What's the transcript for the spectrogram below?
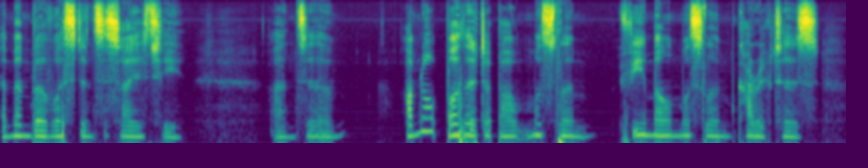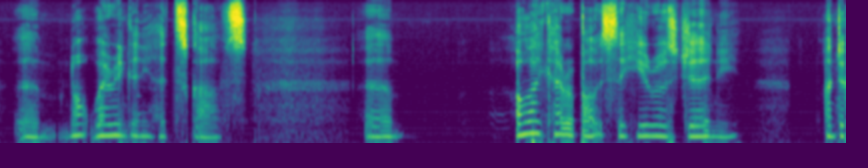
a member of Western society, and um, I'm not bothered about Muslim female Muslim characters um, not wearing any headscarves. All I care about is the hero's journey and a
